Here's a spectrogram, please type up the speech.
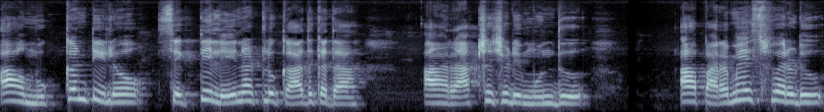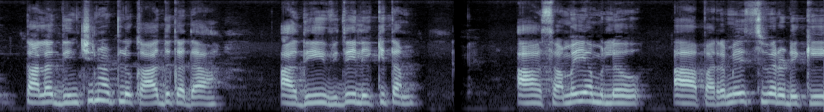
ఆ ముక్కంటిలో శక్తి లేనట్లు కాదు కదా. ఆ రాక్షసుడి ముందు ఆ పరమేశ్వరుడు తల దించినట్లు కాదు కదా. అది విధి లిఖితం. ఆ సమయంలో ఆ పరమేశ్వరుడికి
